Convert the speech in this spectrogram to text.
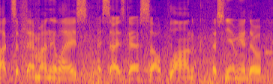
akceptē mani, lai es, es aizgāju ar savu plānu. Es viņiem iedevu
